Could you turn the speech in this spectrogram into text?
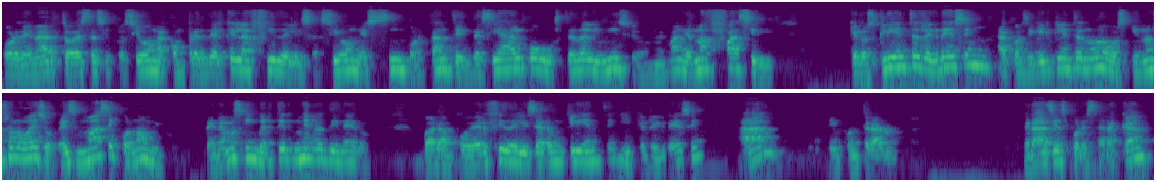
ordenar toda esta situación, a comprender que la fidelización es importante. Decía algo usted al inicio, don Germán, es más fácil que los clientes regresen a conseguir clientes nuevos y no solo eso, es más económico tenemos que invertir menos dinero para poder fidelizar a un cliente y que regrese a encontrarlo. Gracias por estar acá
